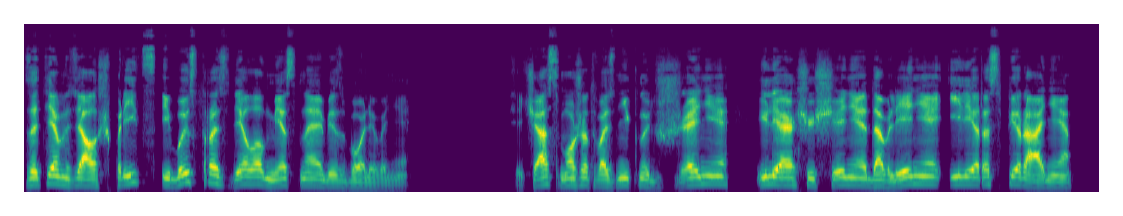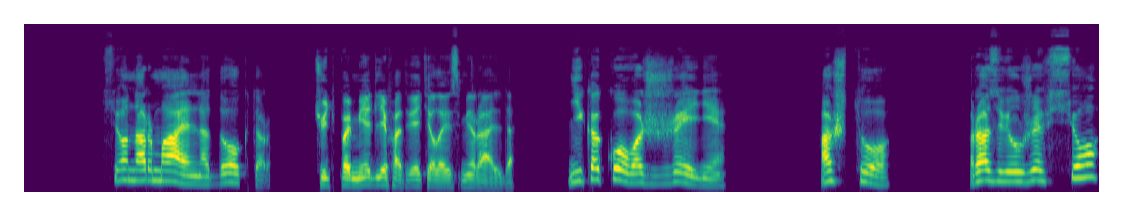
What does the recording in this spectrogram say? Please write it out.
затем взял шприц и быстро сделал местное обезболивание. Сейчас может возникнуть жжение или ощущение давления или распирания. «Все нормально, доктор», — чуть помедлив ответила Эсмеральда. «Никакого жжения». «А что, разве уже все?»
